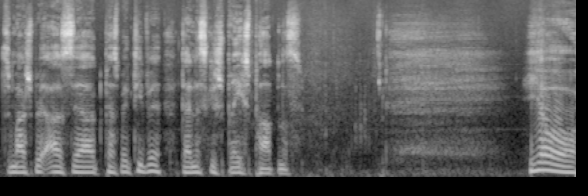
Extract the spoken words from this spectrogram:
Zum Beispiel aus der Perspektive deines Gesprächspartners. Jo,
